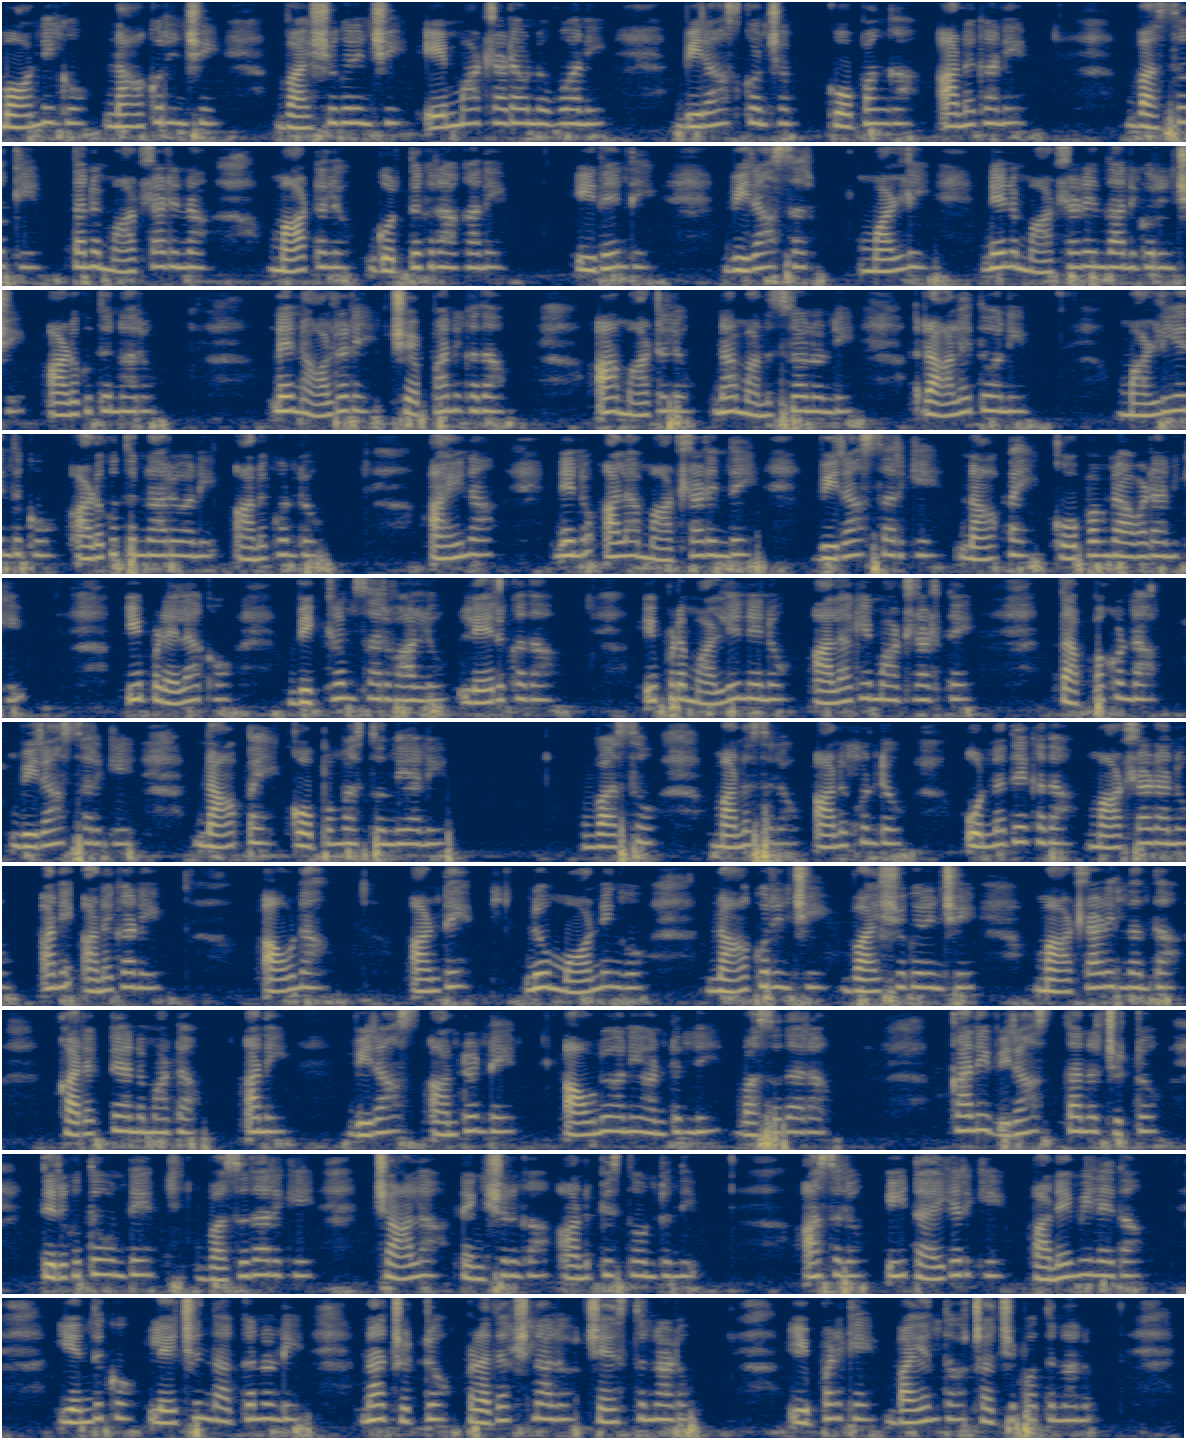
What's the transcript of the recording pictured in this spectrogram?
మార్నింగ్ నా గురించి వైశ్య గురించి ఏం మాట్లాడావు నువ్వు అని విరాస్ కొంచెం కోపంగా అనగానే వసుకి తను మాట్లాడిన మాటలు గుర్తుకు రాగానే ఇదేంటి? విరాస్ సార్ మళ్ళీ నేను మాట్లాడిన దాని గురించి అడుగుతున్నారు. నేను ఆల్రెడీ చెప్పాను కదా ఆ మాటలు నా మనసులో నుండి రాలేదు అని. మళ్ళీ ఎందుకు అడుగుతున్నారు అని అనుకుంటూ. అయినా నేను అలా మాట్లాడిందే విరాజ్ సార్కి నాపై కోపం రావడానికి. ఇప్పుడు ఎలాగో విక్రమ్ సార్ వాళ్ళు లేరు కదా. ఇప్పుడు మళ్ళీ నేను అలాగే మాట్లాడితే తప్పకుండా విరాజ్ సార్కి నాపై కోపం వస్తుంది అని. వసు మనసులో అనుకుంటూ ఉన్నదే కదా మాట్లాడాను? అని అనగానే అవునా? అంటే నువ్వు మార్నింగు నా గురించి వైశ్య గురించి మాట్లాడిందంతా కరెక్టే అన్నమాట అని విరాస్ అంటుంటే అవును అని అంటుంది వసుధార. కానీ విరాస్ తన చుట్టూ తిరుగుతూ ఉంటే వసుధారికి చాలా టెన్షన్గా అనిపిస్తూ ఉంటుంది. అసలు ఈ టైగర్కి పనేమీ లేదా? ఎందుకు లేచిన దగ్గర నుండి? నా చుట్టూ ప్రదక్షిణాలు చేస్తున్నాడు. ఇప్పటికే భయంతో చచ్చిపోతున్నాను.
